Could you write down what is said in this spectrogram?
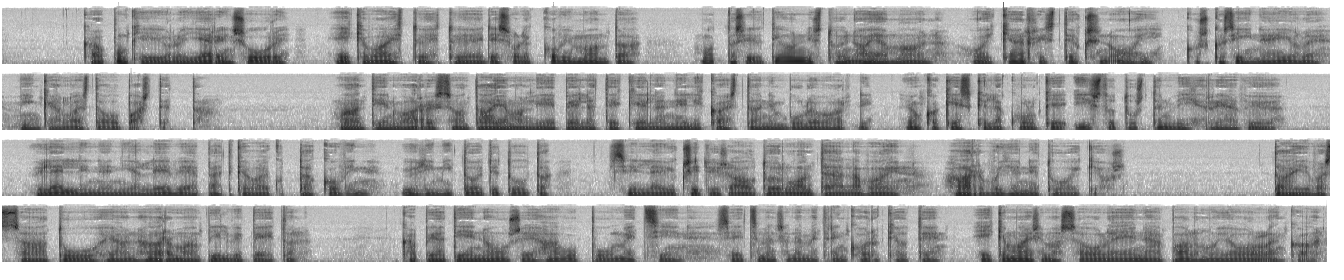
Kaupunki ei ole järin suuri, eikä vaihtoehtoja edes ole kovin montaa, mutta silti onnistuin ajamaan oikean risteyksen ohi, koska siinä ei ole minkäänlaista opastetta. Maantien varressa on taajaman liepeillä tekeillä nelikaistainen boulevardi, jonka keskellä kulkee istutusten vihreä vyö. Ylellinen ja leveä pätkä vaikuttaa kovin ylimitoitetulta, sillä yksityisautoilu on täällä vain harvojen etuoikeus. Taivas saa tuuhean harmaan pilvipeiton. Kapea tie nousee havupuu metsiin 700 metrin korkeuteen, eikä maisemassa ole enää palmuja ollenkaan.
